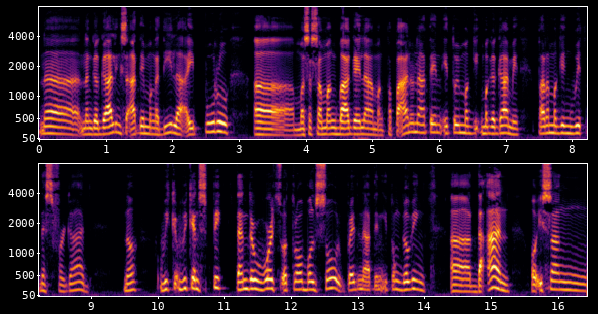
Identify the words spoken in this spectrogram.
na nanggagaling sa ating mga dila ay puro uh, masasamang bagay lamang, paano natin ito mag- magagamit para maging witness for God? No? We can, we can speak tender words o troubled soul. Pwede natin itong gawing uh, daan o isang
